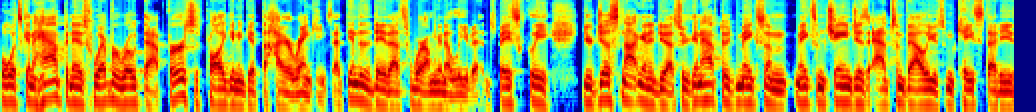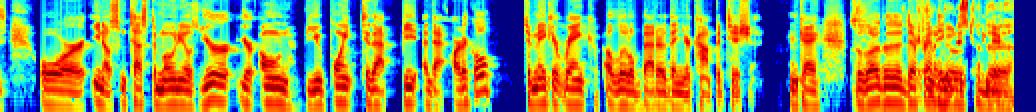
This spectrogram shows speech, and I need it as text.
But what's going to happen is whoever wrote that first is probably going to get the higher rankings. At the end of the day, that's where I'm going to leave it. It's basically you're just not going to do that. So you're going to have to make some make some changes, add some value, some case studies, or you know, some testimonials, your your own viewpoint to that that article to make it rank a little better than your competition. Okay, so those are the different things. to the,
